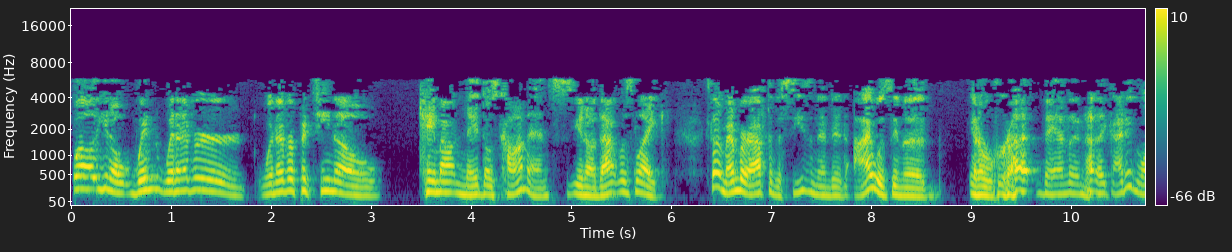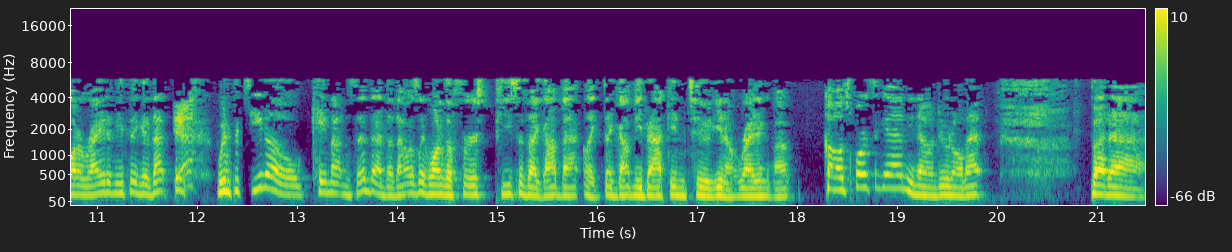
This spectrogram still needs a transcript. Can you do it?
well, you know, when whenever whenever Pitino came out and made those comments, you know, that was like. Because I remember after the season ended, I was in a in a rut, man, and like I didn't want to write anything. And that Yeah. when Pitino came out and said that, though, that was like one of the first pieces I got back, like that got me back into you know writing about college sports again, you know, and doing all that. But uh,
